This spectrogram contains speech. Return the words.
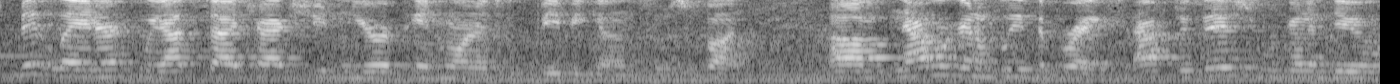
a bit later, we got sidetracked shooting European Hornets with BB guns. It was fun. Um, now we're gonna bleed the brakes. After this, we're gonna do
